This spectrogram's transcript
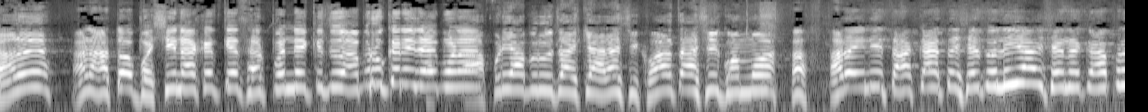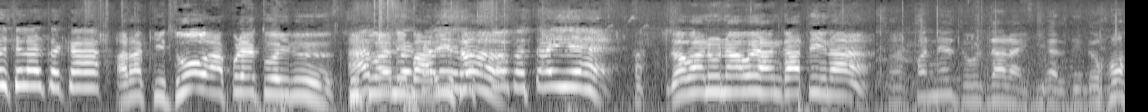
તાણે? અને આ તો ભસી નાખત કે સરપંચ ને કીધું આબરૂ કરી જાય પણ આપણી આબરૂ જાય ક્યારે? શીખવાડતા છે ગામમાં? અરે એની તાકાત હશે તો લઈ આવશે ને કે આપણે છેલ્લા ટકા. અરે કીધું આપણે તો એનું છૂટવાની બારી છે. બતાઈએ જવાનું ના હોય હંગાતી ના સરપંચને જોરદાર આઈડિયા આલી દીધો. હો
